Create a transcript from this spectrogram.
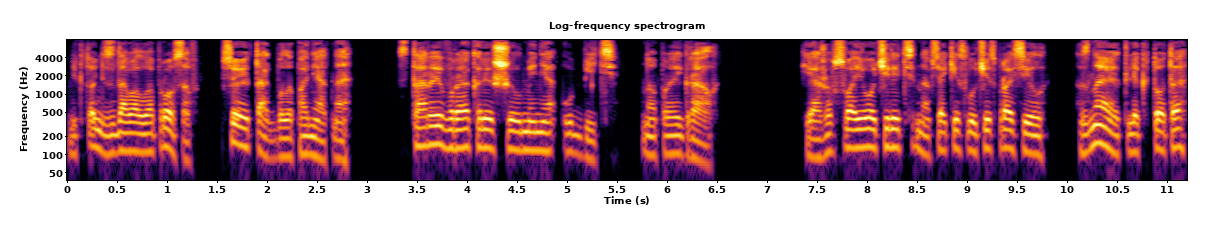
Никто не задавал вопросов, все и так было понятно. Старый враг решил меня убить, но проиграл. Я же, в свою очередь, на всякий случай спросил, Знает ли кто-то,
